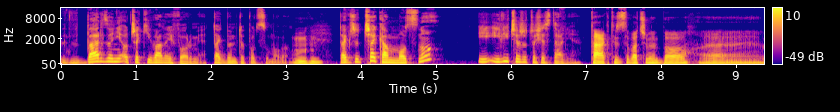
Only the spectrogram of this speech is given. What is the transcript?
w bardzo nieoczekiwanej formie. Tak bym to podsumował. Mhm. Także czekam mocno i, i, liczę, że to się stanie. Tak, też zobaczymy, bo, e,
